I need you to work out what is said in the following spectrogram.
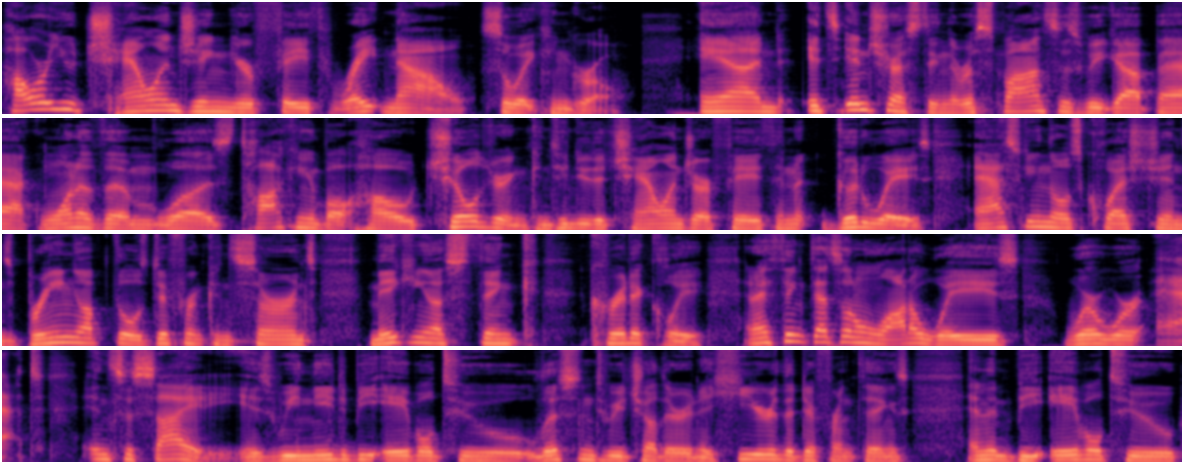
how are you challenging your faith right now so it can grow? And it's interesting, the responses we got back, one of them was talking about how children continue to challenge our faith in good ways, asking those questions, bringing up those different concerns, making us think critically. And I think that's in a lot of ways where we're at in society is we need to be able to listen to each other and to hear the different things and then be able to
